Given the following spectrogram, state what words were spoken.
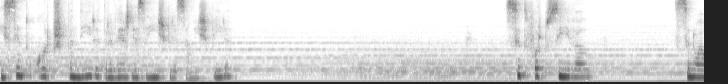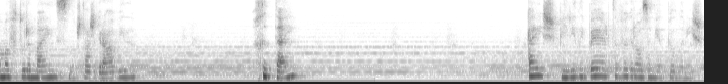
e sente o corpo expandir através dessa inspiração. Inspira. Se te for possível, se não é uma futura mãe, se não estás grávida, retém. Expira e liberta vagarosamente pelo nariz.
